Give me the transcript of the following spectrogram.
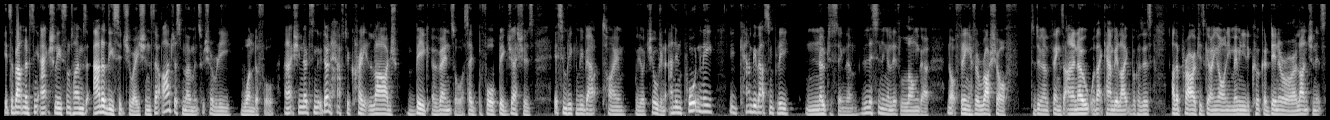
it's about noticing actually sometimes out of these situations, there are just moments which are really wonderful. And actually noticing that we don't have to create large, big events or, say, before big gestures. It simply can be about time with your children. And importantly, it can be about simply noticing them, listening a little longer, not feeling you have to rush off to doing other things. And I know what that can be like because there's other priorities going on. You maybe need to cook a dinner or a lunch, and it's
